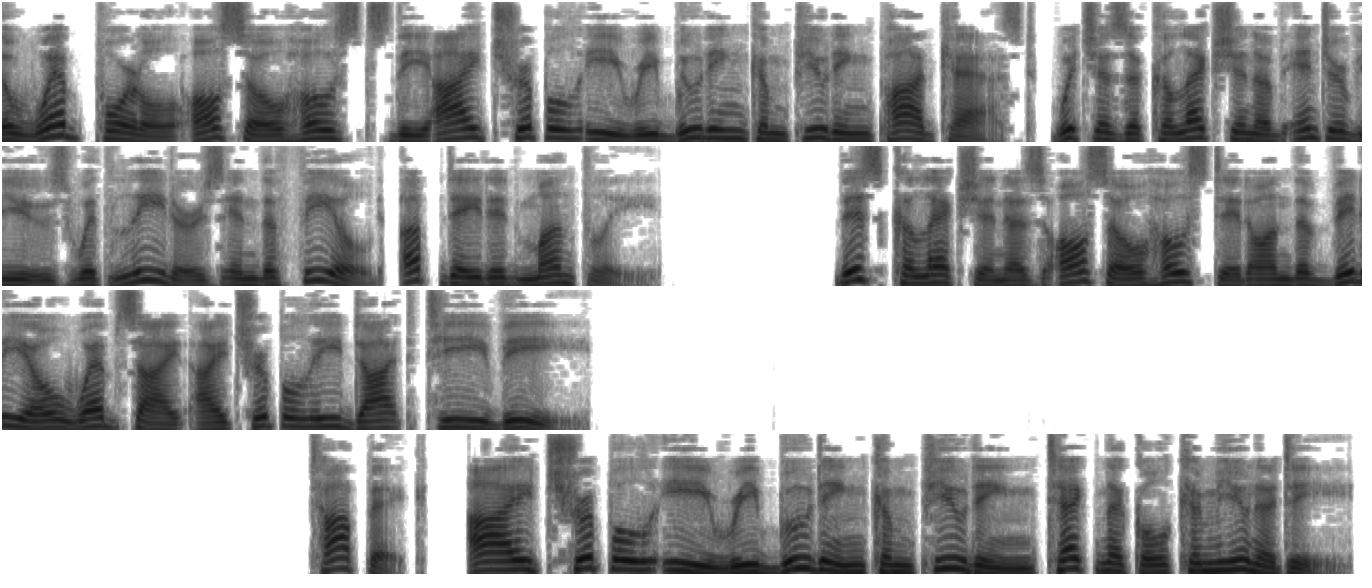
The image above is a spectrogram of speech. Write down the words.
The web portal also hosts the IEEE Rebooting Computing podcast, which is a collection of interviews with leaders in the field, updated monthly. This collection is also hosted on the video website IEEE.tv. IEEE Rebooting Computing Technical Community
